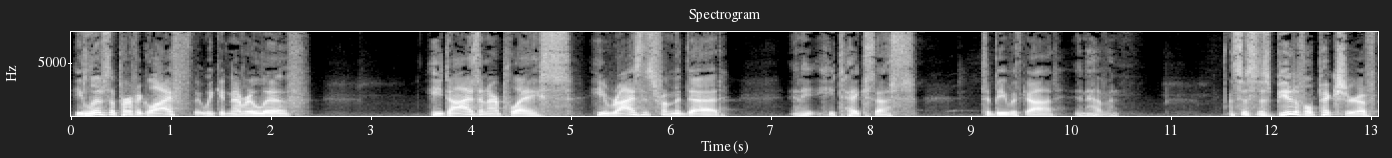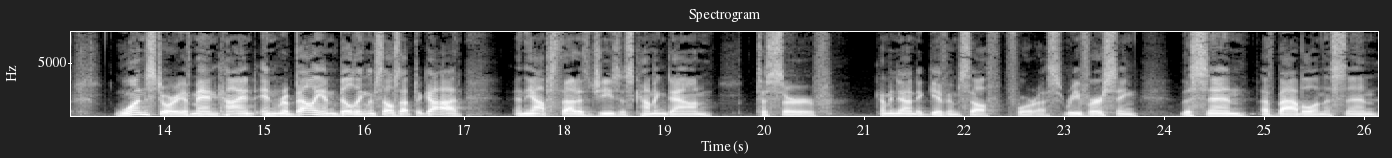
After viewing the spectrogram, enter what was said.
He lives a perfect life that we could never live. He dies in our place. He rises from the dead, and he, he takes us to be with God in heaven. It's just this beautiful picture of one story of mankind in rebellion building themselves up to God, and the opposite that is Jesus coming down to serve, coming down to give himself for us, reversing the sin of Babel and the sin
